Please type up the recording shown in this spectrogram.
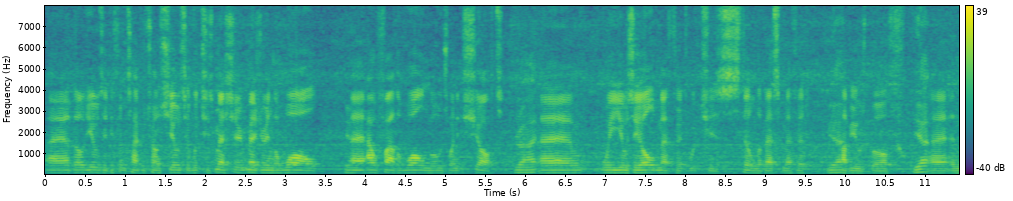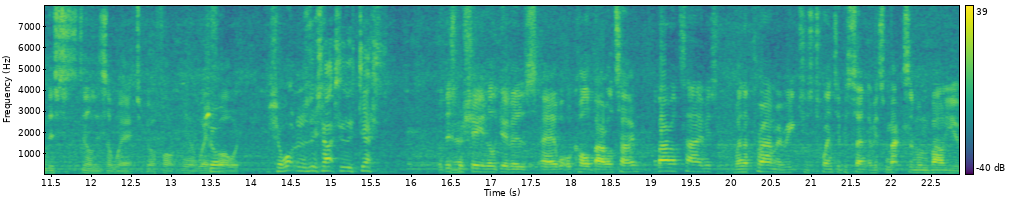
Uh, they'll use a different type of transducer, which is measure, measuring the wall, Yeah. uh, how far the wall moves when it's shot. Right. Um, we use the old method, which is still the best method. Yeah. I've used both. Yeah. Uh, and this still is a way to go for, you know, way So- forward. So what does this actually test? But this Yeah. machine will give us uh, what we call barrel time. Barrel time is when the primer reaches 20% of its maximum value,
